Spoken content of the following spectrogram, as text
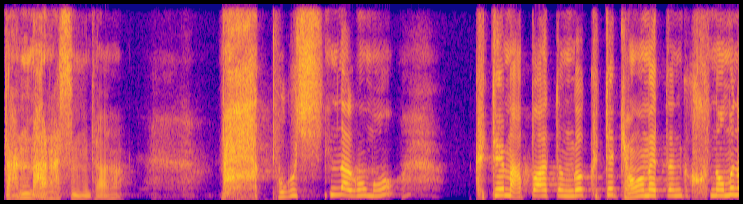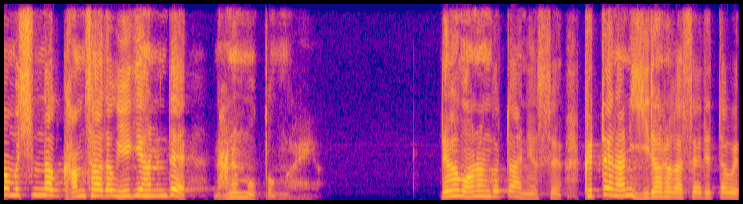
난 많았습니다. 막 보고 신나고 뭐 그때 맛봤던 거, 그때 경험했던 거 너무너무 신나고 감사하다고 얘기하는데 나는 못 본 거예요. 내가 원한 것도 아니었어요. 그때 나는 일하러 갔어야 됐다고요.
